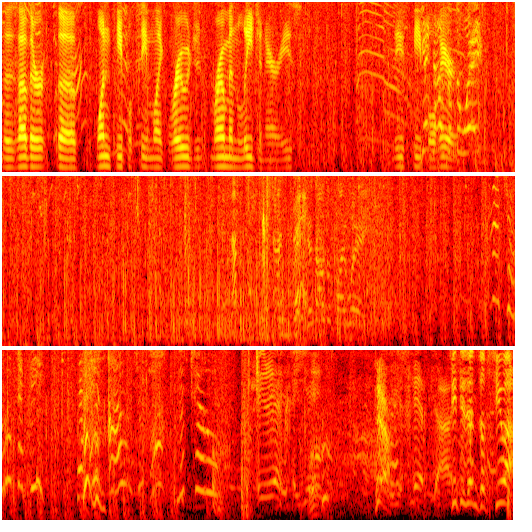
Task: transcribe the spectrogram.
those other, the one people seem like Ro- Roman legionaries. These people Get here. of the way! I'm back. Get out of my way. Nupceru! Citizens of Siwa,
